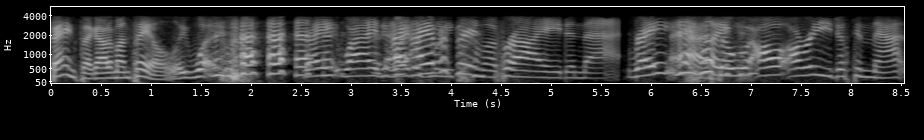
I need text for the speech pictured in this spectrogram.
"Thanks, I got them on sale." Like what? right? Why? Why does I, I money a certain come up? pride in that. Right? Yeah. like, so all, already just in that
